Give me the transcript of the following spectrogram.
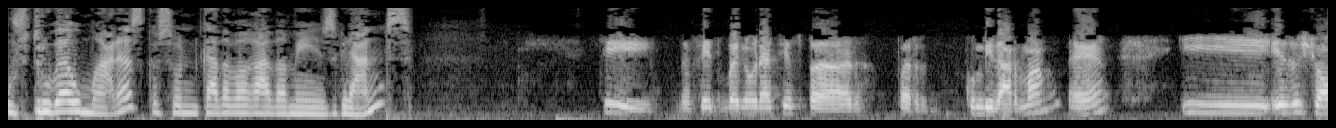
Us trobeu mares que són cada vegada més grans? Sí, de fet, bueno, gràcies per, per convidar-me, eh? I és això,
